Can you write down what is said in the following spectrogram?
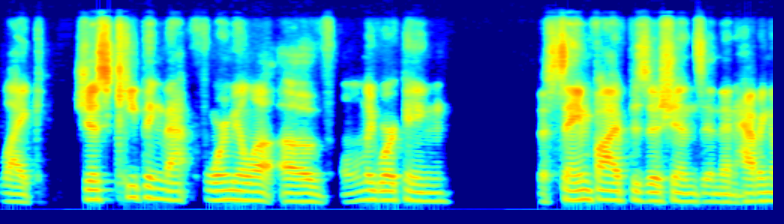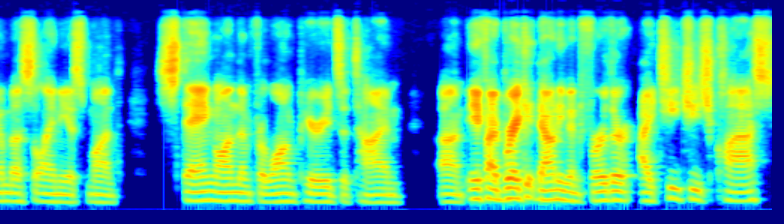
like just keeping that formula of only working the same five positions and then having a miscellaneous month, staying on them for long periods of time. Um, if I break it down even further, I teach each class.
